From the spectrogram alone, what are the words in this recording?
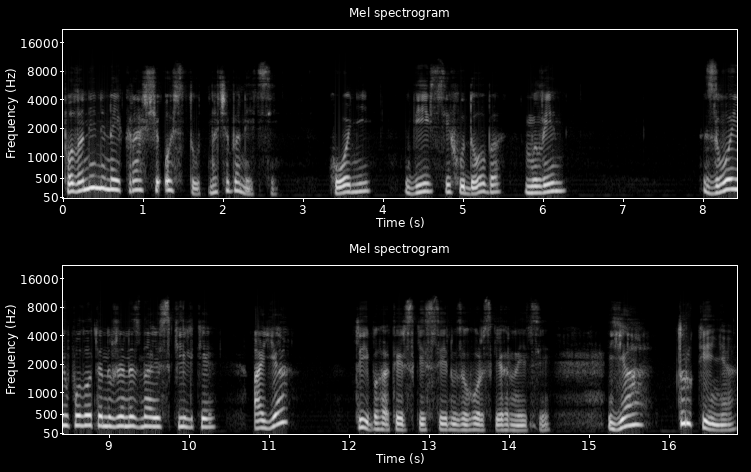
Полонини найкращі ось тут, на чабаниці. Коні, вівці, худоба, млин. Звою полотен вже не знаю скільки, а я, ти, богатирський сину з угорської границі, я туркиня,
